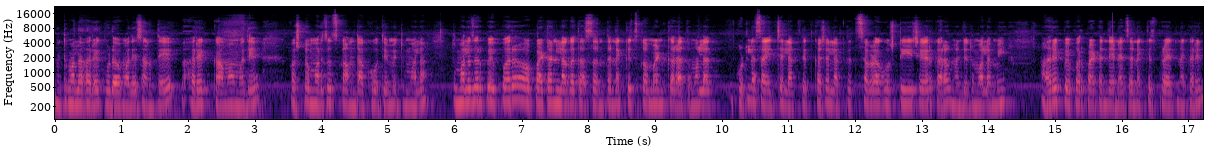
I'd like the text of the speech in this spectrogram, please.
मी तुम्हाला हर एक व्हिडिओमध्ये सांगते हर एक कामामध्ये कस्टमरचंच काम दाखवते मी तुम्हाला. तुम्हाला जर पेपर पॅटर्न लागत असेल तर नक्कीच कमेंट करा. तुम्हाला कुठल्या साईजचे लागतात कशा लागतात सगळ्या गोष्टी शेअर करा. म्हणजे तुम्हाला मी हर एक पेपर पॅटर्न देण्याचा नक्कीच प्रयत्न करेन.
